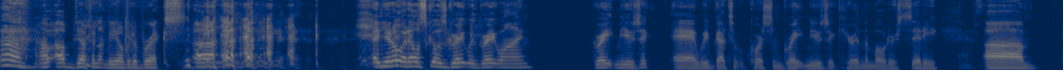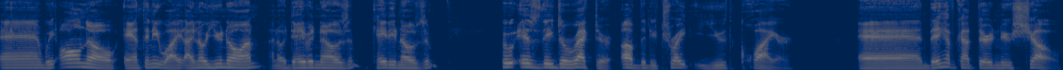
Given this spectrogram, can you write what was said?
Ah, I'll, I'll definitely be over the bricks. Uh, and you know what else goes great with great wine? Great music. And we've got, some, of course, some great music here in the Motor City. Um, and we all know Anthony White. I know you know him. I know David knows him. Katie knows him, who is the director of the Detroit Youth Choir. And they have got their new show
